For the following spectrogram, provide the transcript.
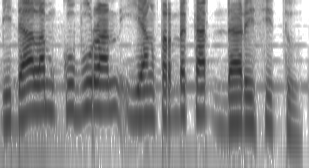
di dalam kuburan yang terdekat dari situ.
